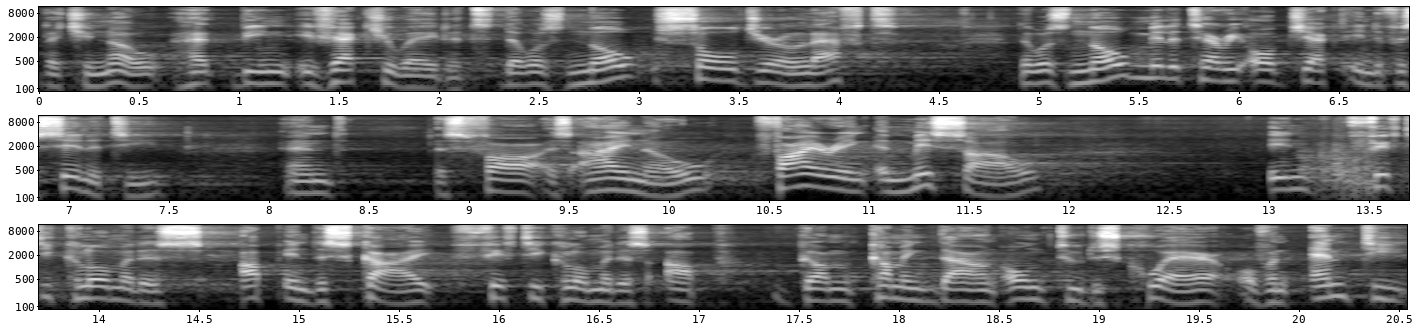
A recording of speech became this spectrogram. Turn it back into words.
that you know, had been evacuated. There was no soldier left. There was no military object in the vicinity. And as far as I know, firing a missile in 50 kilometers up in the sky, 50 kilometers up, coming down onto the square of an empty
